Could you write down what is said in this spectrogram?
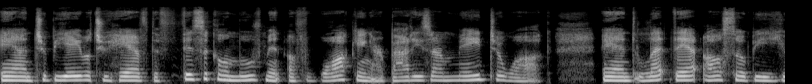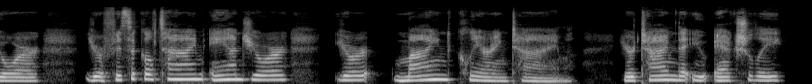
And to be able to have the physical movement of walking, our bodies are made to walk. And let that also be your, your physical time and your, your mind clearing time. Your time that you actually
